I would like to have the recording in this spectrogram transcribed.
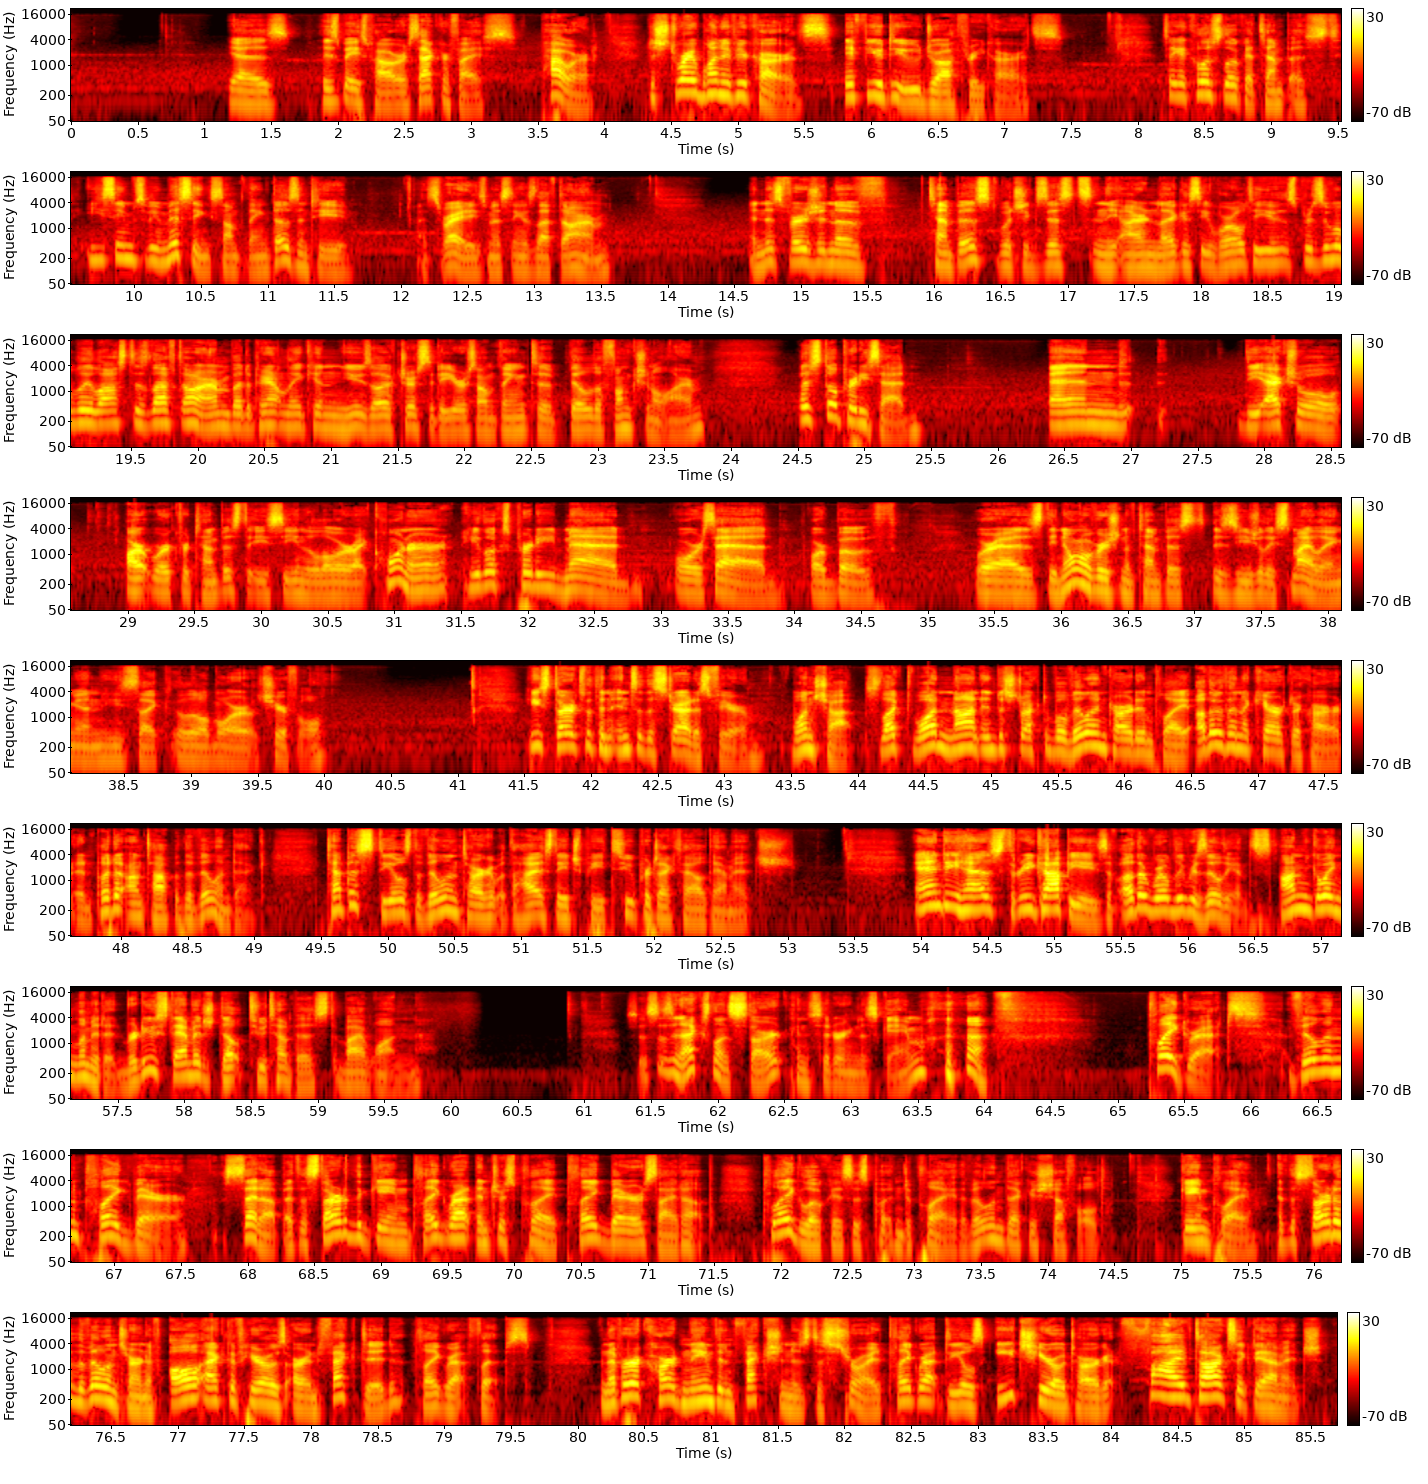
Has his base power, Sacrifice. Power. Destroy one of your cards. If you do, draw three cards. Take a close look at Tempest. He seems to be missing something, doesn't he? That's right, he's missing his left arm. In this version of Tempest, which exists in the Iron Legacy world, he has presumably lost his left arm, but apparently can use electricity or something to build a functional arm. But it's still pretty sad. And the actual artwork for Tempest that you see in the lower right corner, he looks pretty mad or sad or both. Whereas the normal version of Tempest is usually smiling and he's like a little more cheerful. He starts with an Into the Stratosphere. One shot. Select one non-indestructible villain card in play other than a character card and put it on top of the villain deck. Tempest steals the villain target with the highest HP 2 projectile damage. And he has three copies of Otherworldly Resilience, Ongoing Limited, reduce damage dealt to Tempest by one. So this is an excellent start, considering this game. Plague Rat, Villain Plague Bearer. Setup. At the start of the game, Plague Rat enters play, Plague Bearer side up. Plague Locust is put into play, the villain deck is shuffled. Gameplay. At the start of the villain turn, if all active heroes are infected, Plague Rat flips. Whenever a card named Infection is destroyed, Plague Rat deals each hero target 5 toxic damage.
